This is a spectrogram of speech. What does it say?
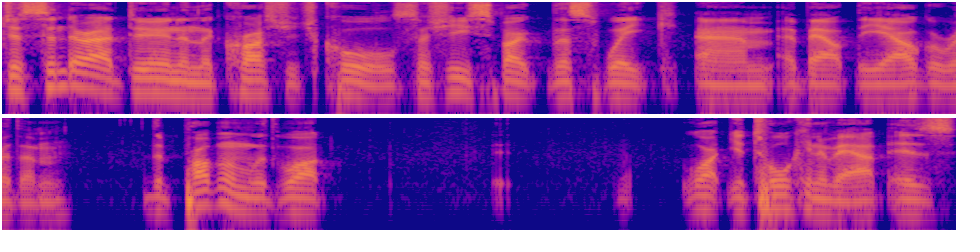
Jacinda Ardern in the Christchurch call, so she spoke this week um, about the algorithm. The problem with what what you're talking about is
